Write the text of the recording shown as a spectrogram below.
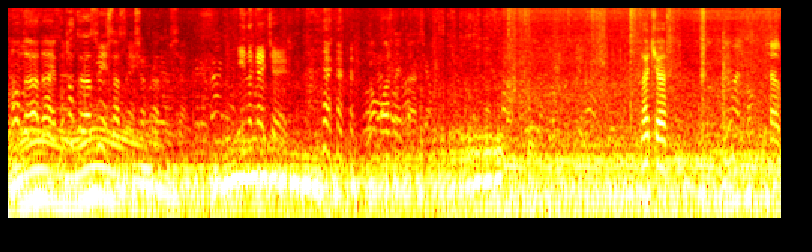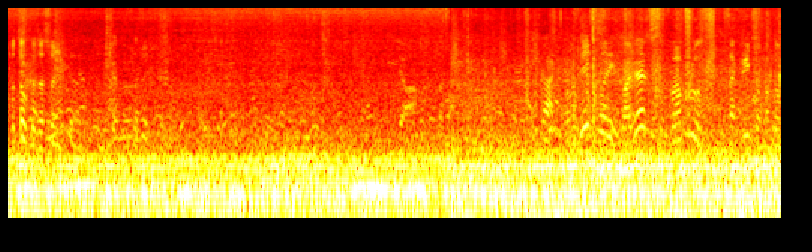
Ну да, да. И бутылку засунешь, засунешь обратно. Все. И накачаешь. Ну можно и так. Ну чё? Сейчас бутылку засунем. Так, вот здесь смотри, багажник, вопрос. Закрыть его потом.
